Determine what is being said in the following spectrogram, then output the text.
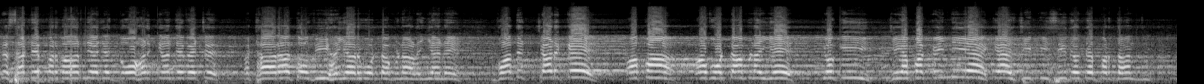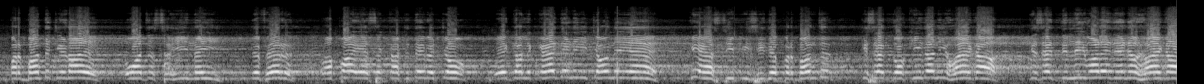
ਤੇ ਸਾਡੇ ਪਰਿਵਾਰ ਨੇ ਅਜੇ ਦੋ ਹਲਕਿਆਂ ਦੇ ਵਿੱਚ 18 ਤੋਂ 20 ਹਜ਼ਾਰ ਵੋਟਾਂ ਬਣਾ ਲਈਆਂ ਨੇ। ਵੱਧ ਚੜ ਕੇ ਆਪਾਂ ਆ ਵੋਟਾਂ ਬਣਾਈਏ, ਕਿਉਂਕਿ ਜੇ ਆਪਾਂ ਕਹਿੰਦੇ ਆ ਕਿ ਐਸਜੀਪੀਸੀ ਦੇ ਉੱਤੇ ਪ੍ਰਧਾਨ ਪ੍ਰਬੰਧ ਜਿਹੜਾ ਹੈ ਉਹ ਅੱਜ ਸਹੀ ਨਹੀਂ। ਤੇ ਫਿਰ ਆਪਾਂ ਇਸ ਇਕੱਠ ਦੇ ਵਿੱਚੋਂ ਇਹ ਗੱਲ ਕਹਿ ਦੇਣੀ ਚਾਹੁੰਦੇ ਆ ਕਿ ਐਸਜੀਪੀਸੀ ਦੇ ਪ੍ਰਬੰਧ ਕਿਸੇ ਦੋਖੀ ਦਾ ਨਹੀਂ ਹੋਏਗਾ, ਕਿਸੇ ਦਿੱਲੀ ਵਾਲੇ ਦੇ ਨਹੀਂ ਹੋਏਗਾ,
